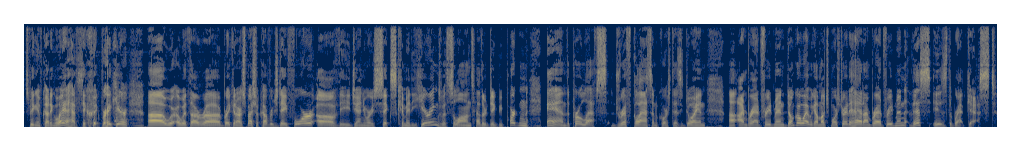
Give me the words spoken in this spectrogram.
Speaking of cutting away, I have to take a quick break here uh, with our uh, breaking our special coverage, day four of the January 6th committee hearings with Salon's Heather Digby Parton and the pro left's Driftglass, and of course, Desi Doyen. Uh, I'm Brad Friedman. Don't go away. We got much more straight ahead. I'm Brad Friedman. This is the Bradcast.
